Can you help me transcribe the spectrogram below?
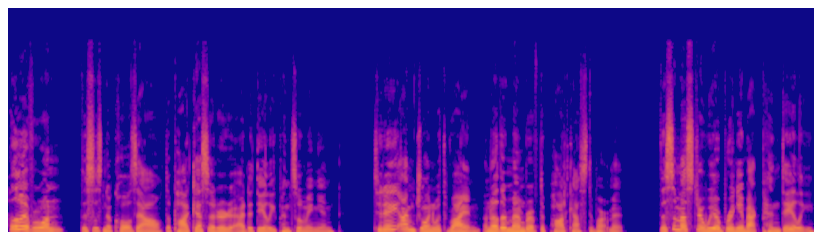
Hello, everyone. This is Nicole Zhao, the podcast editor at the Daily Pennsylvanian. Today, I'm joined with Ryan, another member of the podcast department. This semester, we are bringing back Penn Daily,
